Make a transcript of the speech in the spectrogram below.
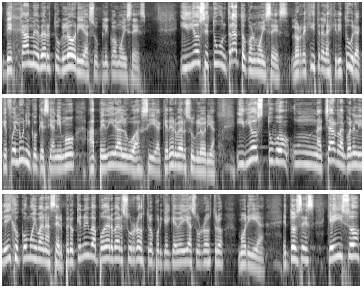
déjame ver tu gloria, suplicó Moisés. Y Dios estuvo un trato con Moisés, lo registra la escritura, que fue el único que se animó a pedir algo así, a querer ver su gloria. Y Dios tuvo una charla con él y le dijo cómo iban a hacer, pero que no iba a poder ver su rostro porque el que veía su rostro moría. Entonces, ¿qué hizo?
